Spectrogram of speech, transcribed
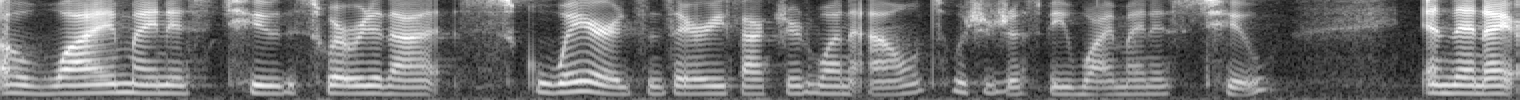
a y minus 2, the square root of that, squared, since I already factored one out, which would just be y minus 2. And then I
